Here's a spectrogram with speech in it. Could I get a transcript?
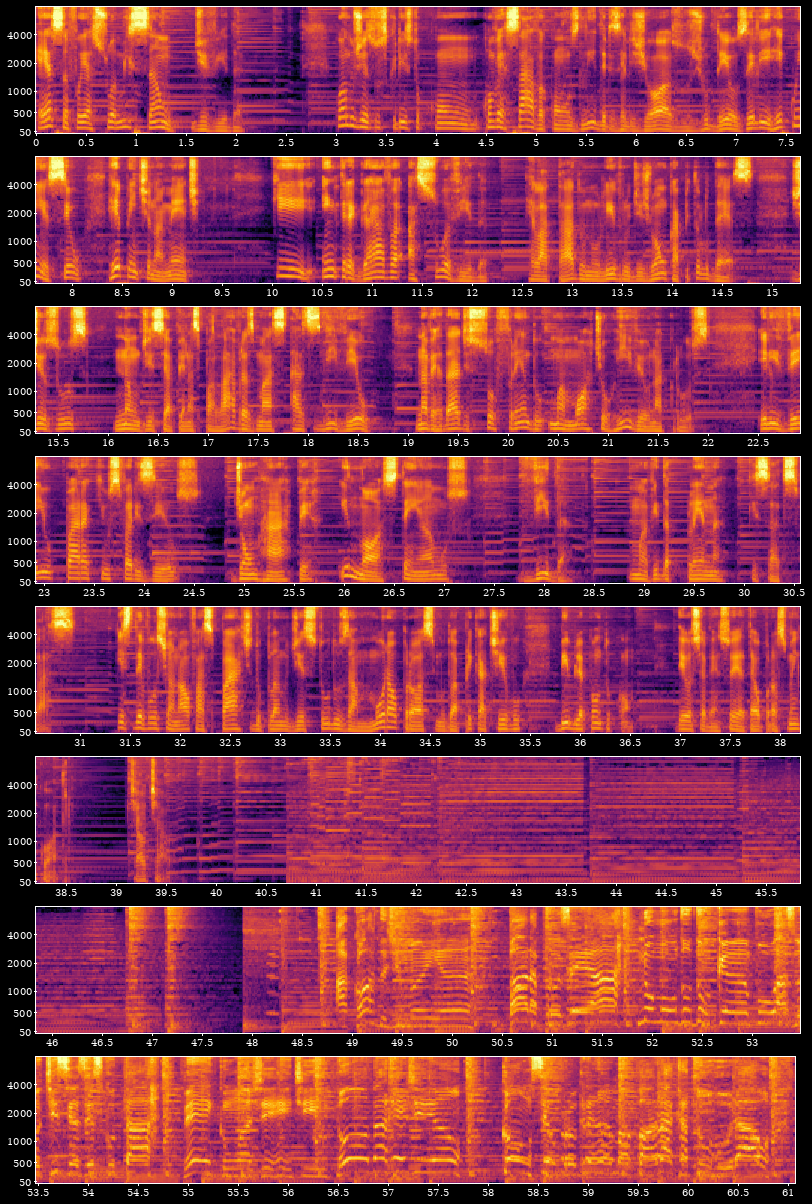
Essa foi a sua missão de vida. Quando Jesus Cristo com, conversava com os líderes religiosos judeus, ele reconheceu repentinamente que entregava a sua vida. Relatado no livro de João, capítulo 10. Jesus não disse apenas palavras, mas as viveu, na verdade, sofrendo uma morte horrível na cruz. Ele veio para que os fariseus, John Harper e nós tenhamos vida, uma vida plena que satisfaz. Esse devocional faz parte do plano de estudos Amor ao Próximo do aplicativo bíblia.com. Deus te abençoe e até o próximo encontro. Tchau, tchau. Acordo de manhã para prosear no mundo do campo, as notícias escutar. Vem com a gente em toda a região com seu programa Paracatu Rural.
